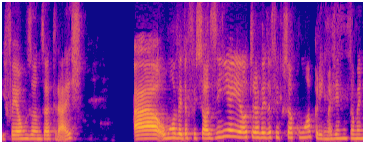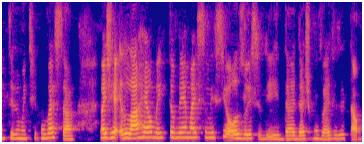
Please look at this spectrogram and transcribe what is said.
e foi há uns anos atrás. Ah, uma vez eu fui sozinha e a outra vez eu fui só com uma prima. A gente também não teve muito o que conversar. Mas lá realmente também é mais silencioso isso de, da- das conversas e tal.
